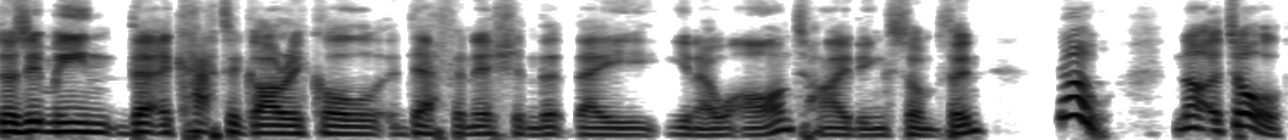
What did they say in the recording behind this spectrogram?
Does it mean that a categorical definition that they you know aren't hiding something? No not at all.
